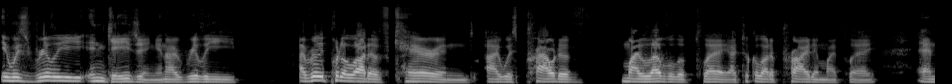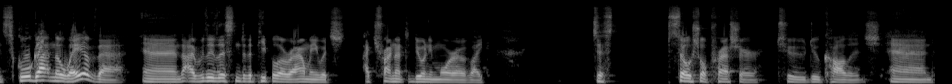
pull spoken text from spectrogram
it was really engaging, and I really, I really put a lot of care, and I was proud of my level of play. I took a lot of pride in my play, and school got in the way of that. And I really listened to the people around me, which I try not to do anymore. Of like, just social pressure to do college. And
